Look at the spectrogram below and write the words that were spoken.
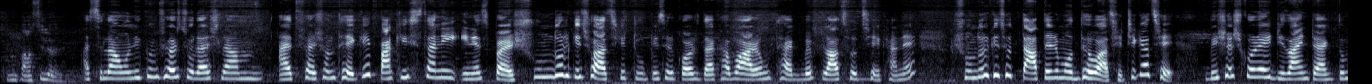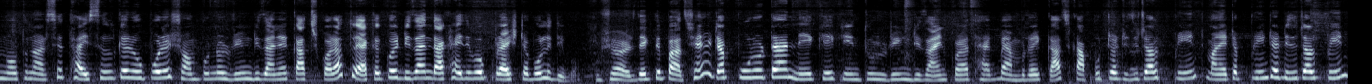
আসসালামু আলাইকুম, স্যার। চলে আসলাম আয়াত ফ্যাশন থেকে। পাকিস্তানি ইনস্পায়ার, সুন্দর কিছু আজকে টু পিসের কর্স দেখাবো। আরং থাকবে প্লাস হচ্ছে এখানে সুন্দর কিছু তাঁতের মধ্যেও আছে ঠিক আছে? বিশেষ করে এই ডিজাইনটা একদম নতুন আসছে থাই সিল্কের উপরে সম্পূর্ণ রিং ডিজাইনের কাজ করা তো এক এক করে ডিজাইন দেখাই দেবো প্রাইসটা বলে দিব। স্যার দেখতে পাচ্ছেন এটা পুরোটা নেকে কিন্তু রিং ডিজাইন করা থাকবে এমব্রয়ডারি কাজ কাপড়টা ডিজিটাল প্রিন্ট মানে এটা প্রিন্টটা ডিজিটাল প্রিন্ট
